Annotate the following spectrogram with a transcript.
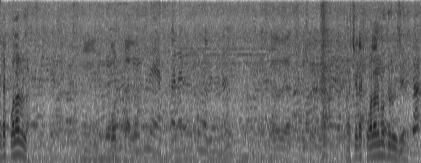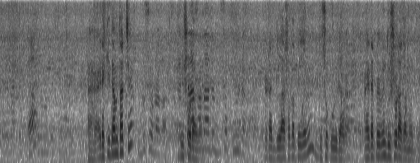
এটা কলারওয়ালা? আচ্ছা এটা কলার মধ্যে রয়েছে। হ্যাঁ এটা কী দাম থাকছে? দুশো টাকা। 200 টাকা। সাদা আছে দুশো টাকা। এটা গ্লাস হাতা পেয়ে যাবেন দুশো কুড়ি টাকা। আর এটা পেবেন দুশো টাকার মধ্যে।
